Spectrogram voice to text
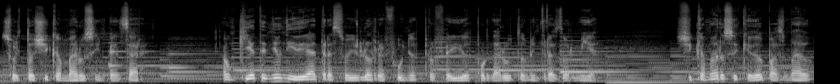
Soltó Shikamaru sin pensar, aunque ya tenía una idea tras oír los refuños proferidos por Naruto mientras dormía. Shikamaru se quedó pasmado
